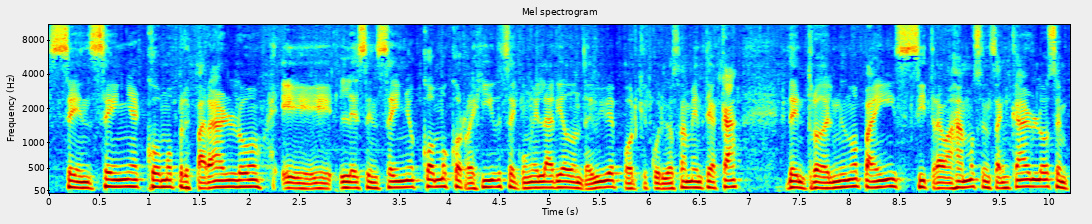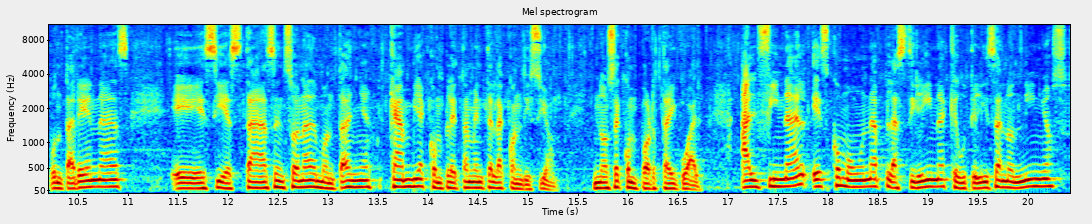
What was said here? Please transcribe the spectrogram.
Se enseña cómo prepararlo, eh, les enseño cómo corregir según el área donde vive, porque curiosamente acá, dentro del mismo país, si trabajamos en San Carlos, en Punta Arenas, eh, si estás en zona de montaña, cambia completamente la condición. No se comporta igual. Al final es como una plastilina que utilizan los niños,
